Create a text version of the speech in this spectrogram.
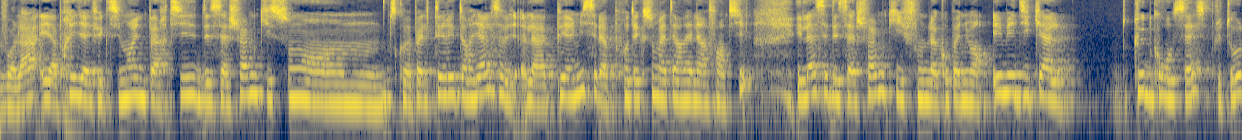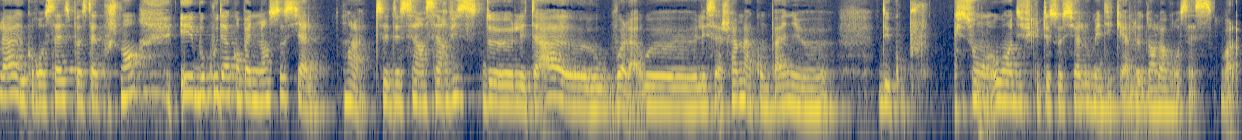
voilà. Et après, il y a effectivement une partie des sages-femmes qui sont en ce qu'on appelle territorial. La PMI, c'est la protection maternelle et infantile. Et là, c'est des sages-femmes qui font de l'accompagnement et médical que de grossesse plutôt là, grossesse post-accouchement et beaucoup d'accompagnement social. Voilà, c'est un service de l'État, euh, voilà, où euh, les sages-femmes accompagnent euh, des couples qui sont ou en difficulté sociale ou médicale dans leur grossesse. Voilà.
